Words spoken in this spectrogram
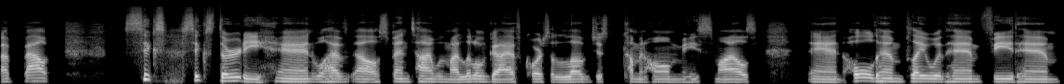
about six six thirty, and we'll have I'll spend time with my little guy. Of course, I love just coming home. He smiles and hold him, play with him, feed him,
